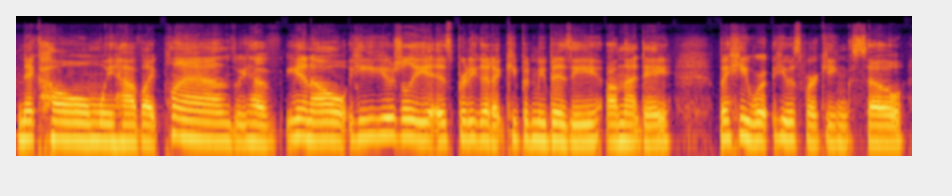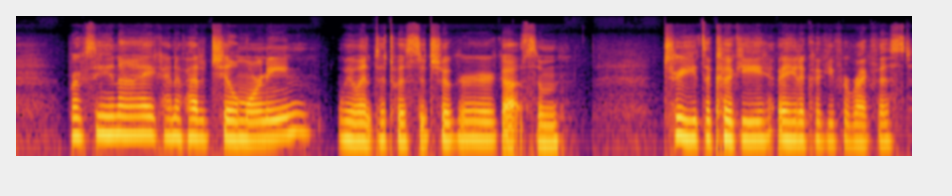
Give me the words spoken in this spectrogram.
Nick home, we have like plans, we have, you know, he usually is pretty good at keeping me busy on that day, but he wor- he was working, so Brooksy and I kind of had a chill morning. We went to Twisted Sugar, got some treats, a cookie. I ate a cookie for breakfast.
